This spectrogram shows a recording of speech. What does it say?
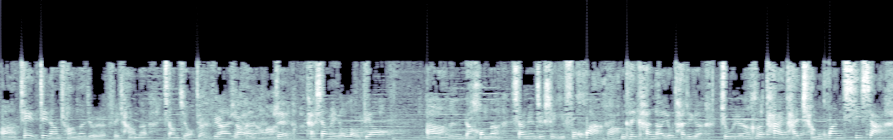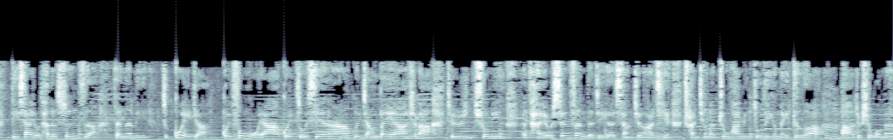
啊，这这张床呢就是非常的讲究，非常漂亮了。对，它上面有镂雕。啊，然后呢，下面这是一幅画，你可以看到有他这个主人和太太承欢膝下，底下有他的孙子在那里就跪着，跪父母呀，跪祖先啊，跪长辈啊，是吧？就是说明呃他有身份的这个象征，而且传承了中华民族的一个美德。嗯啊，就是我们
